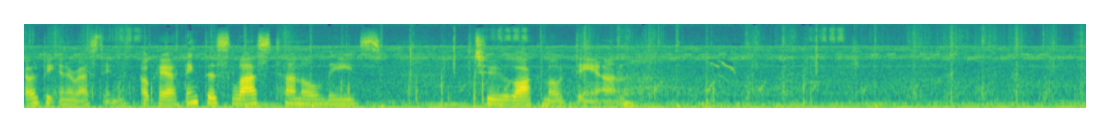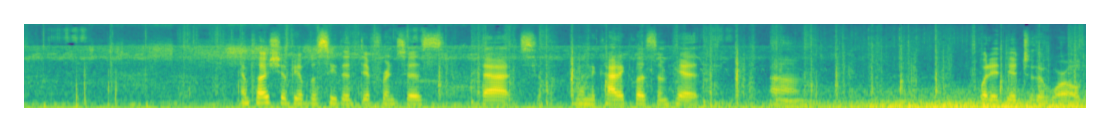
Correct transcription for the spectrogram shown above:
that would be interesting. Okay I think this last tunnel leads to Loch Modan. And plus you'll be able to see the differences that when the cataclysm hit, um, what it did to the world.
